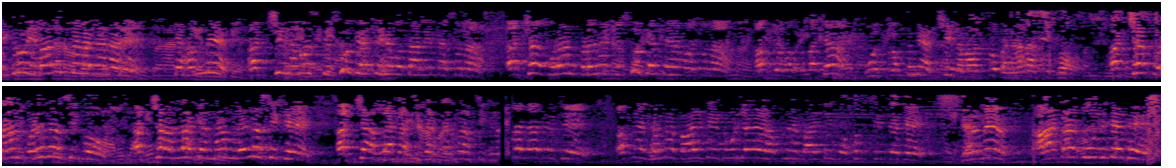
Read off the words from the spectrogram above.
ذکر و عبادت میں لگانا ہے کہ ہم نے اچھی نماز کس کو کہتے ہیں وہ تعلیم میں سنا اچھا قرآن پڑھنے کس کو کہتے ہیں وہ سنا اب جو وقت بچا اس وقت میں اچھی نماز کو بنانا سیکھو۔ اچھا قرآن پڑھنا سیکھو۔ اچھا اللہ کا نام لینا سیکھے۔ اچھا اللہ کا ذکر کرنا سیکھنا لگاتے تھے اپنے گھر میں بالٹی ٹوٹ جائے، اپنے بالٹی کو خود پیتے تھے۔ گھر میں آٹا گونجتے تھے۔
